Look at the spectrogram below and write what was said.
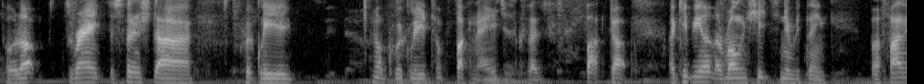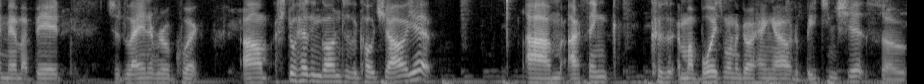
Pulled up, drank, just finished uh quickly. Not quickly, it took fucking ages because I just fucked up. I keep getting like the wrong sheets and everything. But I finally made my bed, just laying it real quick. Um, I still haven't gone to the cold shower yet. Um, I think because my boys want to go hang out at the beach and shit. So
